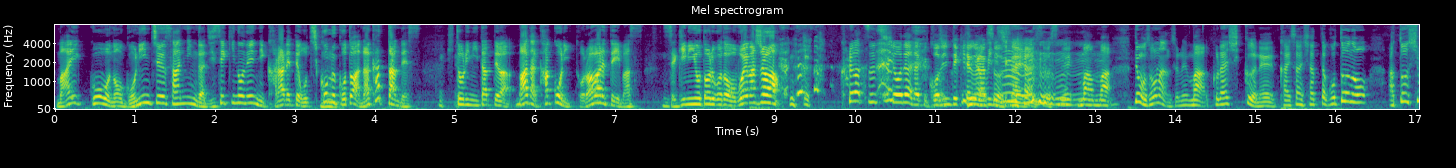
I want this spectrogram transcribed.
マイゴーの5人中3人が自責の念に駆られて落ち込むことはなかったんです。一人に至ってはまだ過去にとらわれています責任を取ることを覚えましょう。これは通知用ではなく個人的な恨みにしかそうですね。まあまあ。でもそうなんですよね。まあクラシックがね解散しちゃったことの後始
